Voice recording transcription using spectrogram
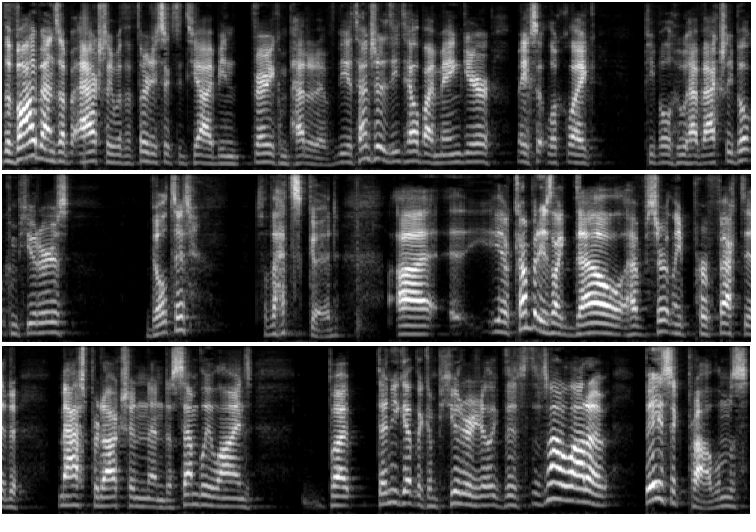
the Vybe ends up actually with the 3060 Ti being very competitive. The attention to detail by Maingear makes it look like people who have actually built computers built it, so that's good. Uh, you know, companies like Dell have certainly perfected mass production and assembly lines, but then you get the computer, you're like, there's, there's not a lot of basic problems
